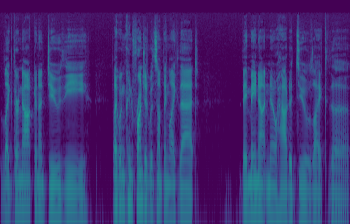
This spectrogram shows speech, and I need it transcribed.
like they're not gonna do the like when confronted with something like that, they may not know how to do like the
